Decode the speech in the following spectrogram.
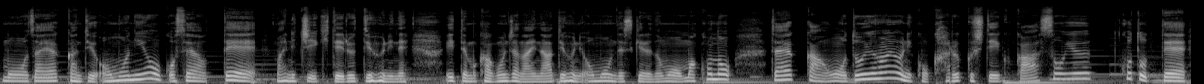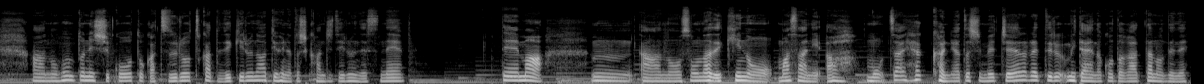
もう罪悪感っていう重荷をこう背負って毎日生きているっていうふうにね、言っても過言じゃないなっていうふうに思うんですけれども、まあこの罪悪感をどういうようにこう軽くしていくか、そういうことって、あの本当に思考とかツールを使ってできるなっていうふうに私感じているんですね。で、まあ、うん、あの、そんなで昨日まさに、あ、もう罪悪感に私めっちゃやられてるみたいなことがあったのでね、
